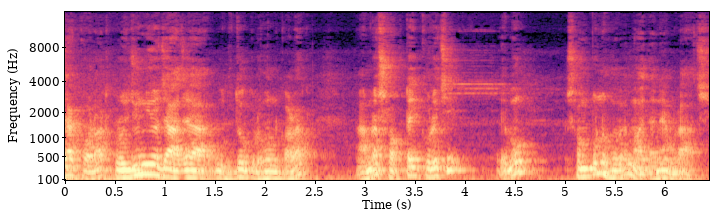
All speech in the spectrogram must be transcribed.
যা করার, প্রয়োজনীয় যা যা উদ্যোগ গ্রহণ করার আমরা সবটাই করেছি এবং সম্পূর্ণভাবে ময়দানে আমরা আছি।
